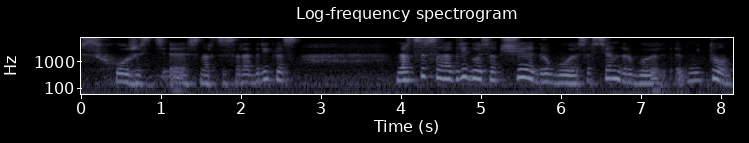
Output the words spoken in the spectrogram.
схожесть э, с Нарцисса Родригес. Нарцисса Родригес вообще другое, совсем другое, не то.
